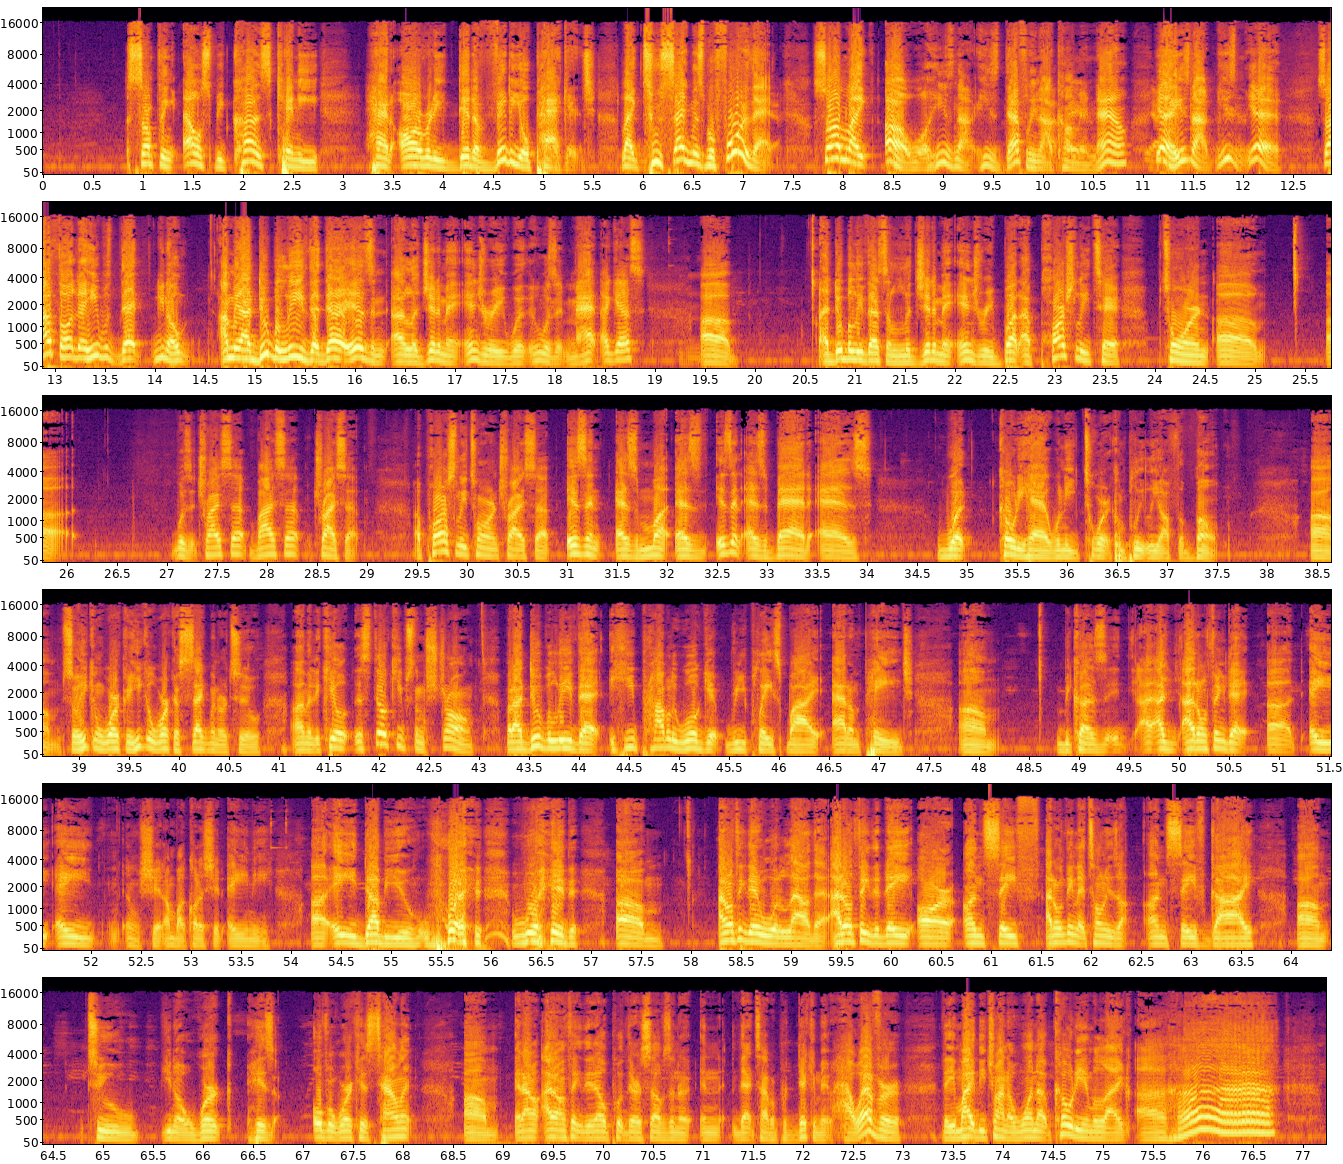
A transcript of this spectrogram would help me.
something else because Kenny had already did a video package like two segments before that. So I'm like, oh well, he's not. He's definitely not coming now. Yeah. he's not. He's yeah. So I thought that he was that. You know, I mean, I do believe that there is an, a legitimate injury with who was it, Matt? I guess. Uh, I do believe that's a legitimate injury, but a partially tear, torn. Um, uh, was it tricep, bicep, tricep? A partially torn tricep isn't as much as isn't as bad as what Cody had when he tore it completely off the bone. Um, so he can work he can work a segment or two. Um, and it kill it still keeps them strong. But I do believe that he probably will get replaced by Adam Page. Um, because it, I I don't think that uh a a oh shit I'm about to call this shit A and E uh AEW would would um I don't think they would allow that. I don't think that they are unsafe. I don't think that Tony's an unsafe guy um to you know work his overwork his talent. Um, and I don't, I don't think that they'll put themselves in a, in that type of predicament. However, they might be trying to one up Cody and be like, uh huh,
